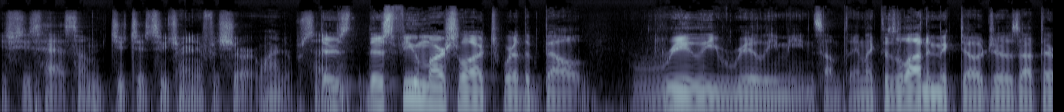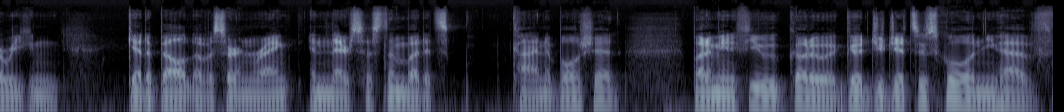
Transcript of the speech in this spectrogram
if she's had some jujitsu training for sure, one hundred percent. There's there's few martial arts where the belt really really means something. Like there's a lot of McDojos out there where you can get a belt of a certain rank in their system, but it's kind of bullshit. But I mean, if you go to a good jujitsu school and you have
